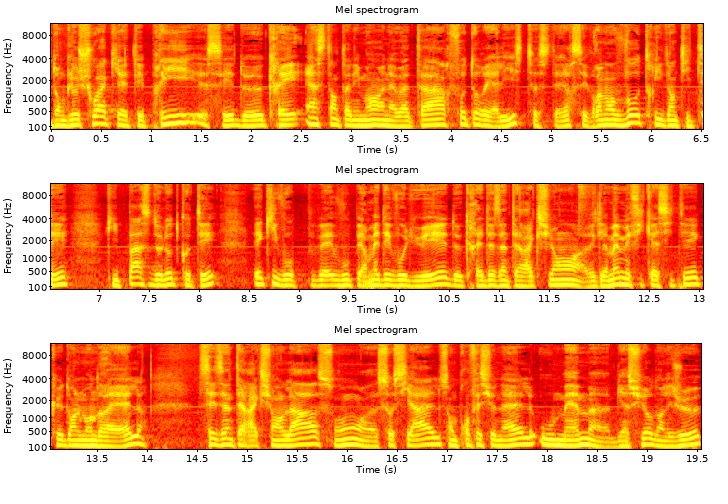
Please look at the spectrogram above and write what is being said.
Donc le choix qui a été pris, c'est de créer instantanément un avatar photoréaliste, c'est-à-dire c'est vraiment votre identité qui passe de l'autre côté et qui vous, permet d'évoluer, de créer des interactions avec la même efficacité que dans le monde réel. Ces interactions-là sont euh, sociales, sont professionnelles ou même, euh, bien sûr, dans les jeux.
